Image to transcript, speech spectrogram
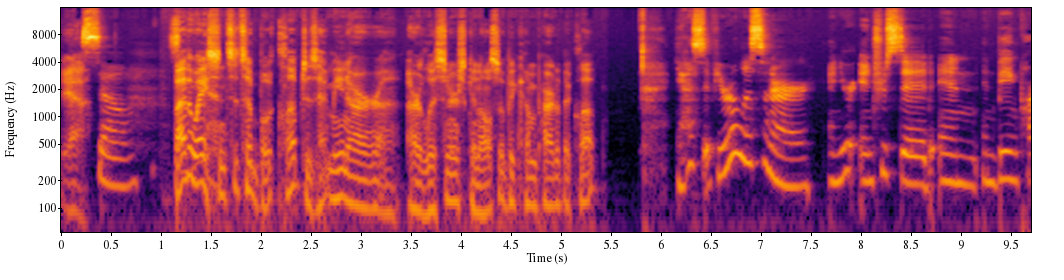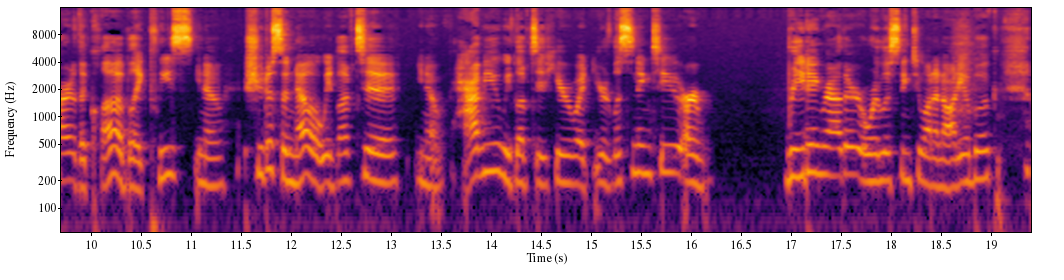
Yeah. So by the way, since it's a book club, does that mean our uh, our listeners can also become part of the club? Yes, if you're a listener and you're interested in in being part of the club, like please, you know, shoot us a note. We'd love to, you know, have you. We'd love to hear what you're listening to or reading rather or listening to on an audiobook.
